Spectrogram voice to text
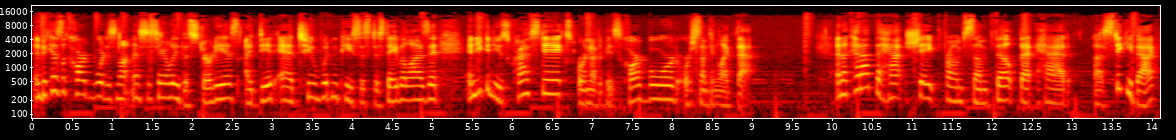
And because the cardboard is not necessarily the sturdiest, I did add two wooden pieces to stabilize it. And you can use craft sticks or another piece of cardboard or something like that. And I cut out the hat shape from some felt that had a sticky back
